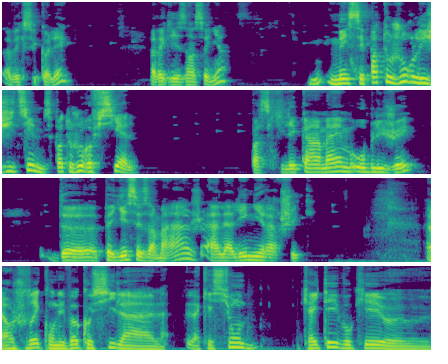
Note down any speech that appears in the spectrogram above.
avec ses collègues, avec les enseignants, mais c'est pas toujours légitime, c'est pas toujours officiel parce qu'il est quand même obligé de payer ses hommages à la ligne hiérarchique. Alors je voudrais qu'on évoque aussi la, question qui a été évoquée euh,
